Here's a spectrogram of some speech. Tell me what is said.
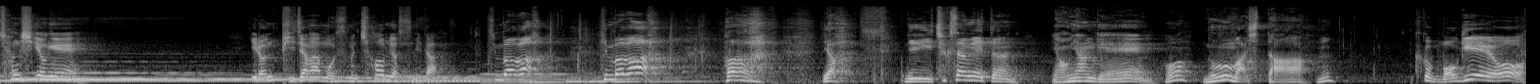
창식형의 이런 비장한 모습은 처음이었습니다. 진바가, 진바가. 아, 야, 네 책상 위에 있던 영양갱, 어? 너무 맛있다. 응? 그거 먹이에요.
